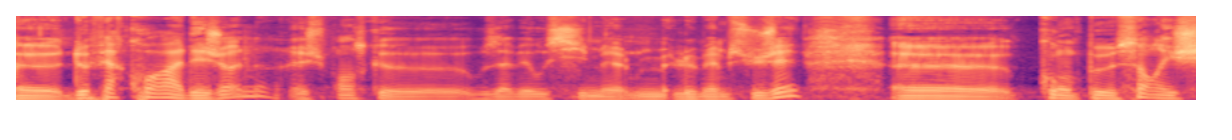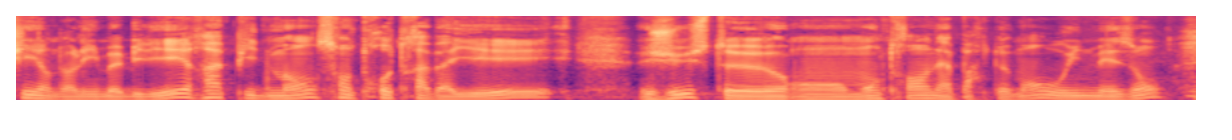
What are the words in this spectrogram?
Euh, de faire croire à des jeunes, et je pense que vous avez aussi le même sujet, euh, qu'on peut s'enrichir dans l'immobilier rapidement, sans trop travailler, juste euh, en montrant un appartement ou une maison. Mmh.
